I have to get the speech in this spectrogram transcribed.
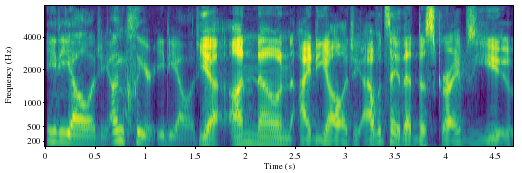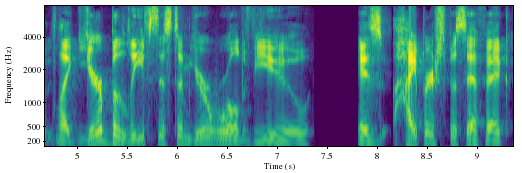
etiology, unclear etiology. Yeah, unknown ideology. I would say that describes you. Like your belief system, your worldview is hyper specific,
